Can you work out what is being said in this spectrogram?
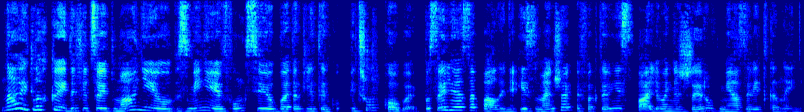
Навіть легкий дефіцит магнію змінює функцію бета-клітин підшлункової, посилює запалення і зменшує ефективність спалювання жиру в м'язовій тканині.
